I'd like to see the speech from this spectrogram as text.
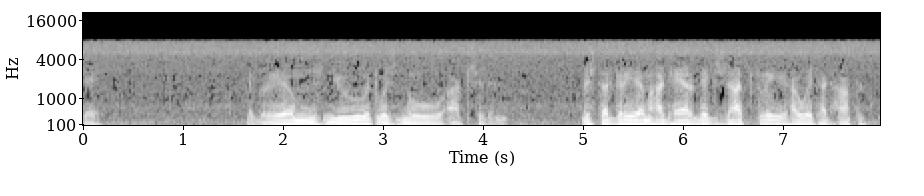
death. The Grahams knew it was no accident. Mr. Graham had heard exactly how it had happened.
